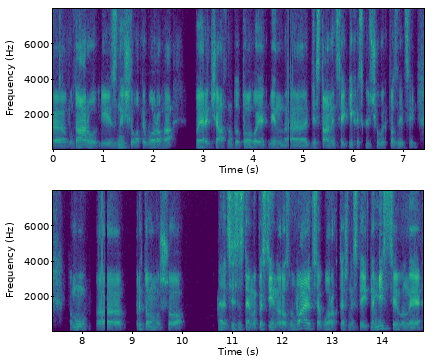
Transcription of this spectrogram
е, удару і знищувати ворога передчасно до того, як він е, дістанеться якихось ключових позицій. Тому е, при тому, що ці системи постійно розвиваються, ворог теж не стоїть на місці. Вони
